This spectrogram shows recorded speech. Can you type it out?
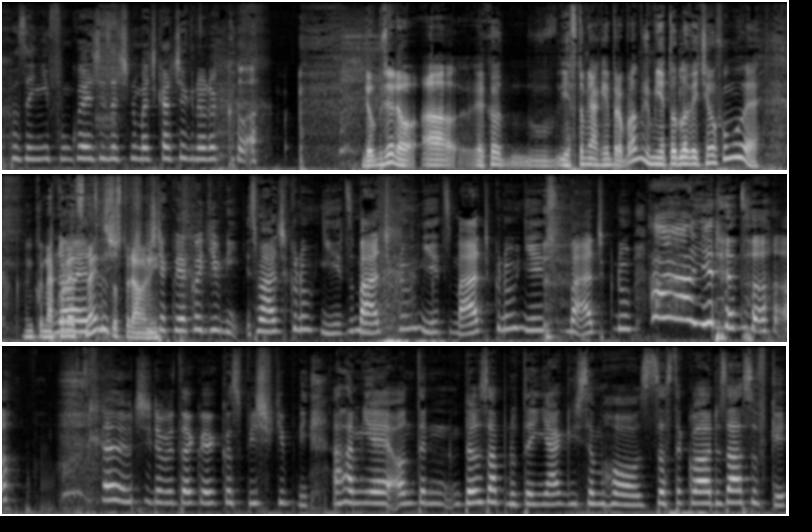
chození funguje, že začnu mačkat všechno dokola. Dobře, no, a jako je v tom nějaký problém, že mě tohle většinou funguje. Jako nakonec no, je najdu to správný. To takový jako divný. Zmáčknu nic, zmáčknu nic, zmáčknu nic, zmáčknu. A jede to. Eh, Přijde mi to jako, jako spíš vtipný. A hlavně on ten byl zapnutý nějak, když jsem ho zastrkovala do zásuvky,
